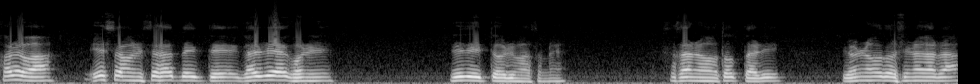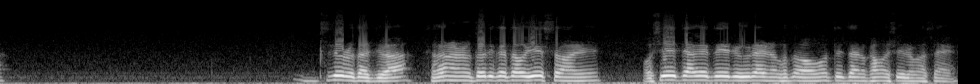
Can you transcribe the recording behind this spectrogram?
彼はイエス様に従っていってガリレア湖に出て行っておりますね。魚を取ったり、いろんなことをしながら、ピトロたちは魚の取り方をイエス様に教えてあげているぐらいのことを思っていたのかもしれません。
